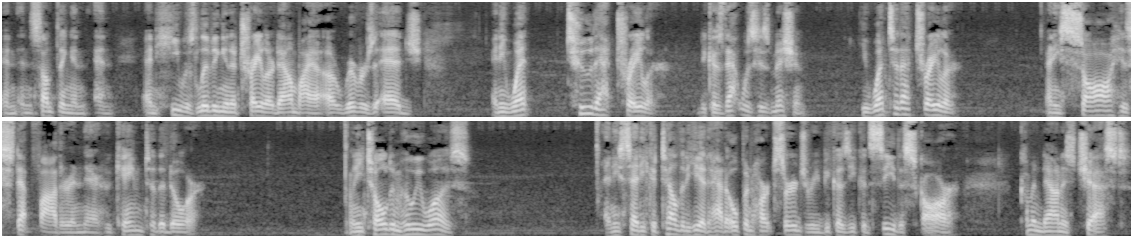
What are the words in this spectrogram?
and, and something, and, and, and he was living in a trailer down by a, a river's edge. And he went to that trailer because that was his mission. He went to that trailer and he saw his stepfather in there who came to the door. And he told him who he was. And he said he could tell that he had had open heart surgery because he could see the scar coming down his chest.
